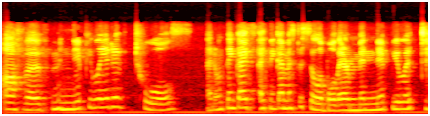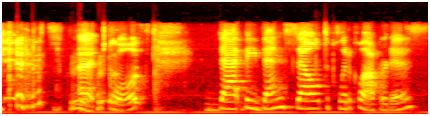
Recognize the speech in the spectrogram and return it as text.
off of manipulative tools I don't think I, I think I missed a syllable there, manipulative uh, tools that they then sell to political operatives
